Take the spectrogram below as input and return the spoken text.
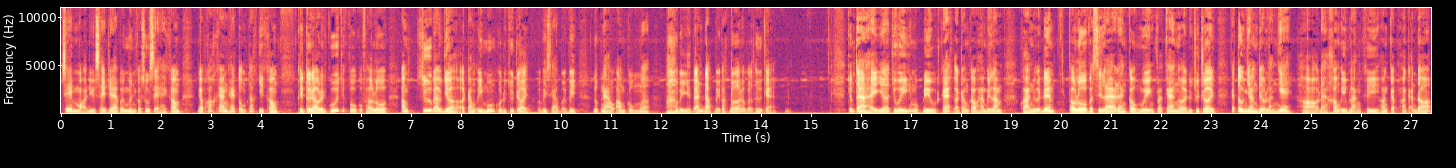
xem mọi điều xảy ra với mình có suôn sẻ hay không, gặp khó khăn hay tổn thất gì không, thì từ đầu đến cuối chức vụ của Phaolô, ông chưa bao giờ ở trong ý muốn của Đức Chúa Trời. Bởi vì sao? Bởi vì lúc nào ông cũng ờ, bị bán đập, bị bắt bớ đâu cả thứ cả. Chúng ta hãy ờ, chú ý một điều khác ở trong câu 25. Khoảng nửa đêm, Paulo và Sila đang cầu nguyện và ca ngợi Đức Chúa Trời. Các tù nhân đều lắng nghe, họ đã không im lặng khi hoàn cập hoàn cảnh đó.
